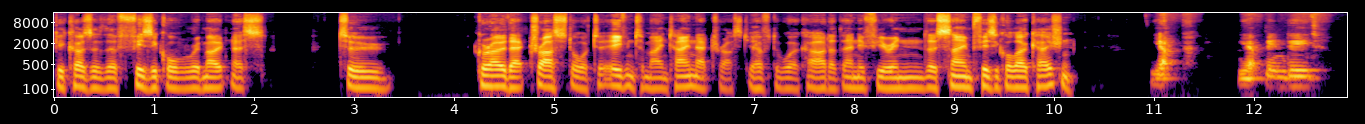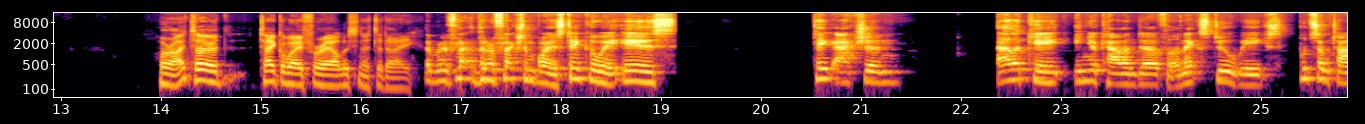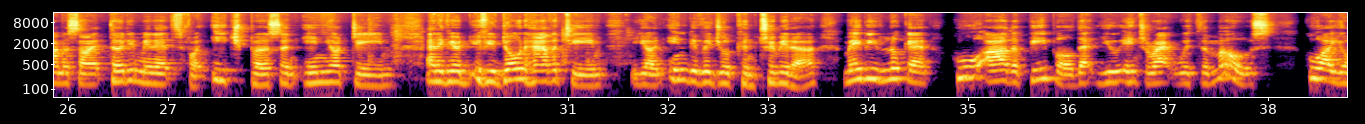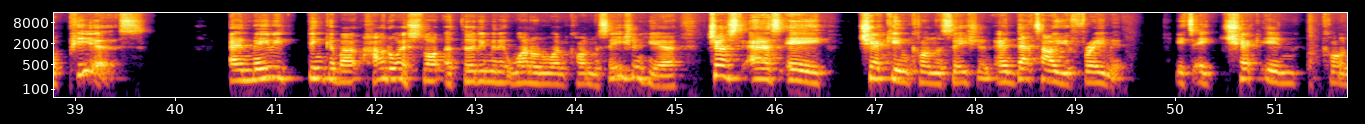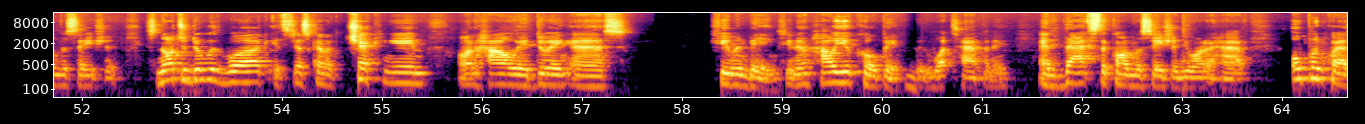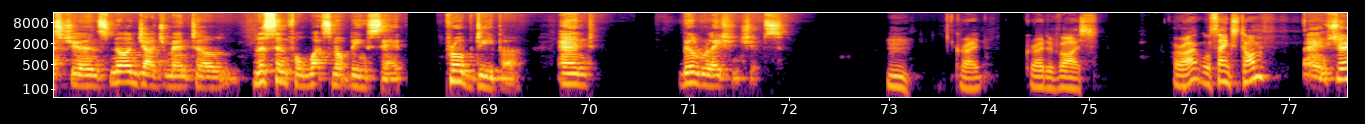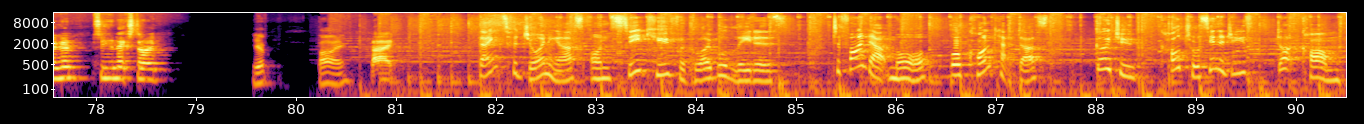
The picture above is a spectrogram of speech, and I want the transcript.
because of the physical remoteness to grow that trust or to even to maintain that trust, you have to work harder than if you're in the same physical location. Yep. Yep, indeed. All right. So, takeaway for our listener today. The, refle- the reflection points takeaway is take action, allocate in your calendar for the next two weeks. Put some time aside 30 minutes for each person in your team. And if you're if you don't have a team you're an individual contributor maybe look at who are the people that you interact with the most who are your peers? And maybe think about how do i slot a 30 minute one-on-one conversation here just as a check-in conversation? And that's how you frame it it's a check in conversation. It's not to do with work, it's just kind of checking in on how we're doing as human beings. You know, how are you coping with what's happening? And that's the conversation you want to have. Open questions, non judgmental, listen for what's not being said, probe deeper, and build relationships. Hmm. Great. Great advice. All right. Well, thanks, Tom. Thanks, Jürgen. See you next time. Yep. Bye. Bye. Thanks for joining us on CQ for Global Leaders. To find out more or contact us, go to culturalsynergies.com.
